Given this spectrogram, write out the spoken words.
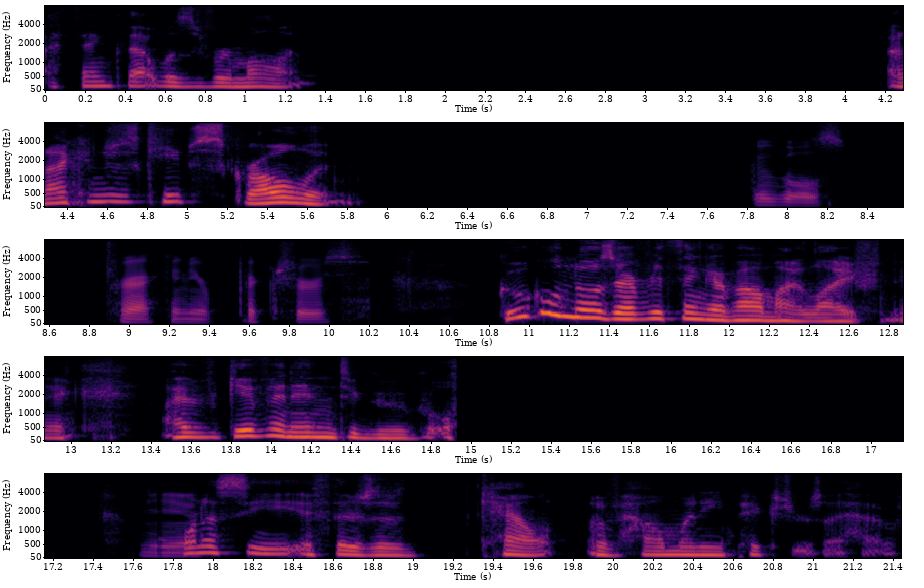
I think that was Vermont. And I can just keep scrolling. Google's tracking your pictures. Google knows everything about my life, Nick. I've given in to Google. I want to see if there's a count of how many pictures I have.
